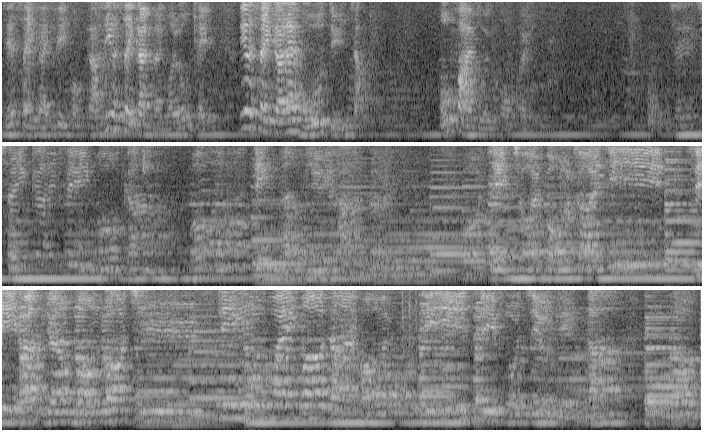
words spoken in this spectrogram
这世界非国家，呢个世界唔系我哋屋企，呢个世界咧好短暂，好快会。这世界非我嫁我定留雨下泪和志在步在意时刻让望我住天会为我大开天赐阔照耀那我不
